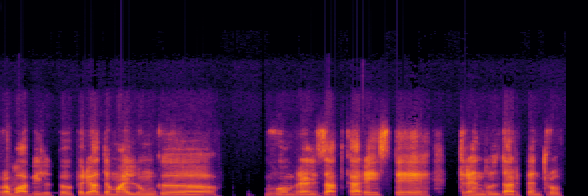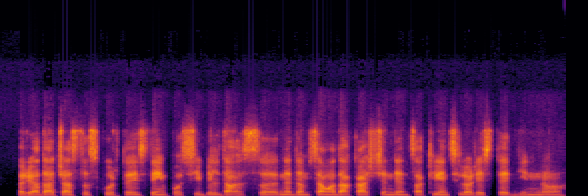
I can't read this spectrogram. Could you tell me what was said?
Probabil pe o perioadă mai lungă vom realiza care este trendul, dar pentru perioada aceasta scurtă este imposibil da, să ne dăm seama dacă ascendența clienților este din uh,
